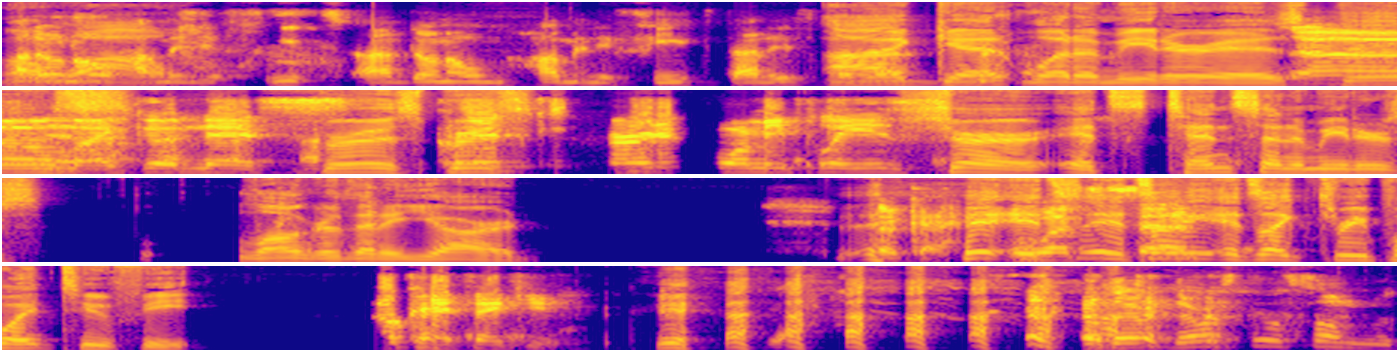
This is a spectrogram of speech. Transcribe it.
I Oh, don't know how many feet. I don't know how many feet that is. I uh, get what a meter is. Oh Bruce, my goodness. Bruce, Chris, Bruce. convert it for me, please. Sure, it's ten centimeters longer than a yard. Okay. It's What's it's like it's like three point two feet. okay, thank you. but there, there are still some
